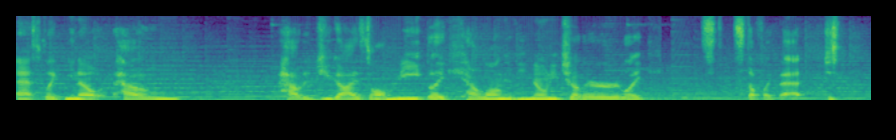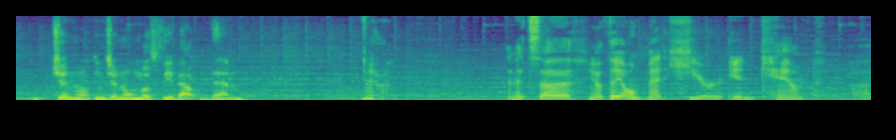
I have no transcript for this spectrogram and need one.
ask, like you know, how how did you guys all meet? Like how long have you known each other? Like s- stuff like that. Just general in general, mostly about them. Yeah. And it's, uh, you know, they all met here in camp. Uh,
